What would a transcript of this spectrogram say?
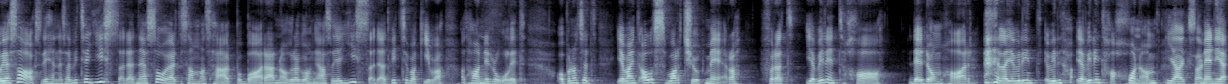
och jag sa också till henne så här, jag gissade att när jag såg er tillsammans här på barer några gånger, alltså jag gissade att vitsi var kiva, att har ni roligt. Och på något sätt, jag var inte alls svartsjuk mera, för att jag vill inte ha det de har. Eller jag vill inte, jag vill, inte jag vill inte ha honom. Ja, exakt. Men jag,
